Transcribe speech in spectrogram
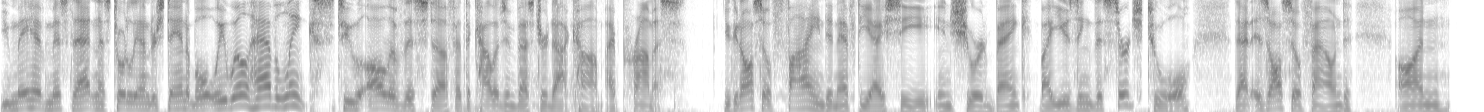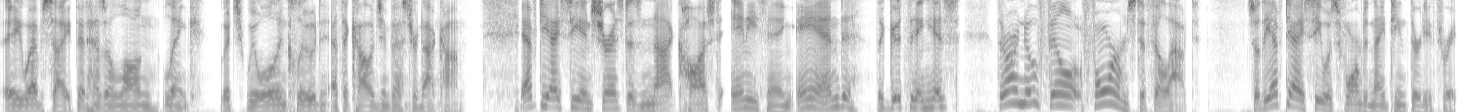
You may have missed that, and that's totally understandable. We will have links to all of this stuff at thecollegeinvestor.com, I promise. You can also find an FDIC insured bank by using the search tool that is also found on a website that has a long link, which we will include at thecollegeinvestor.com. FDIC insurance does not cost anything, and the good thing is there are no fill- forms to fill out. So the FDIC was formed in 1933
